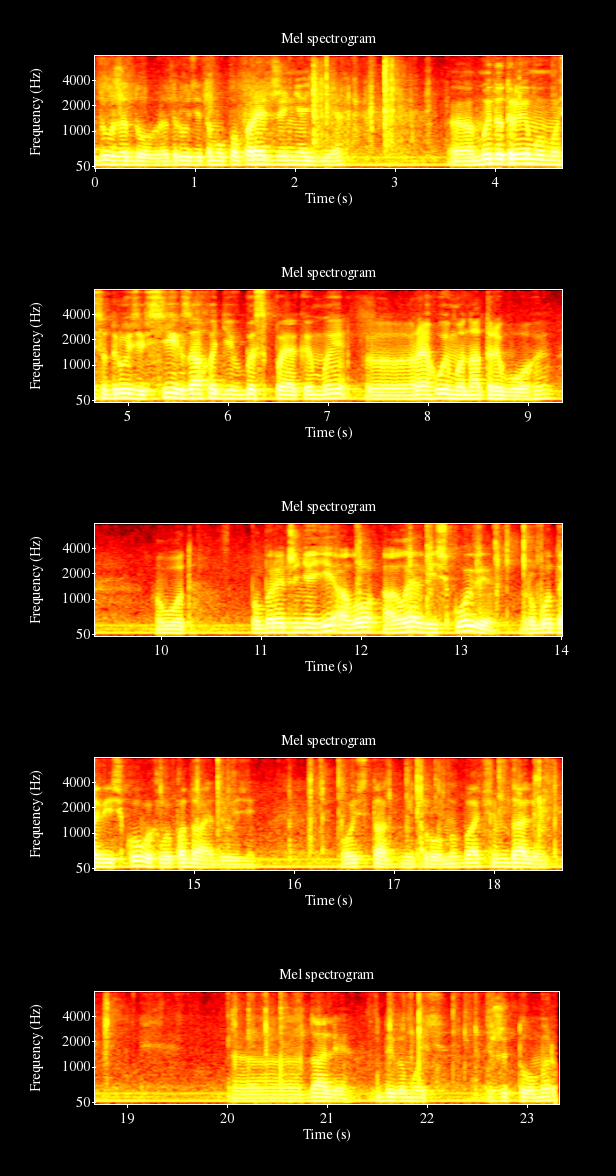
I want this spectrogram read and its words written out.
дуже добре, друзі, тому попередження є. Е, Ми дотримуємося, друзі, всіх заходів безпеки. Ми е, реагуємо на тривоги. От. Попередження є, але, військові, робота військових випадає, друзі. Ось так Дніпро ми бачимо. Далі. Е, далі дивимось Житомир.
